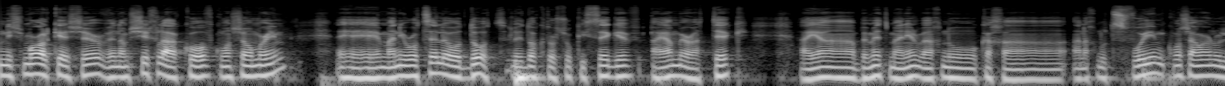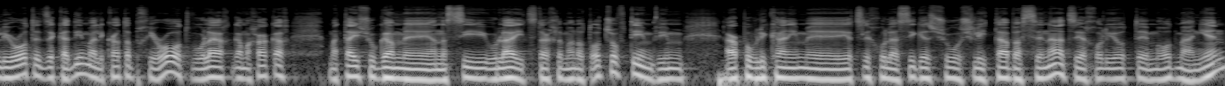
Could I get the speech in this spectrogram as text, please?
נשמור על קשר ונמשיך לעקוב, כמו שאומרים. אמ, אני רוצה להודות לדוקטור שוקי שגב, היה מרתק. היה באמת מעניין, ואנחנו ככה, אנחנו צפויים, כמו שאמרנו, לראות את זה קדימה לקראת הבחירות, ואולי גם אחר כך, מתישהו גם uh, הנשיא אולי יצטרך למנות עוד שופטים, ואם הרפובליקנים uh, יצליחו להשיג איזושהי שליטה בסנאט, זה יכול להיות uh, מאוד מעניין.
